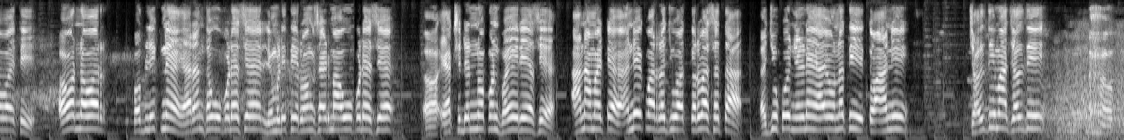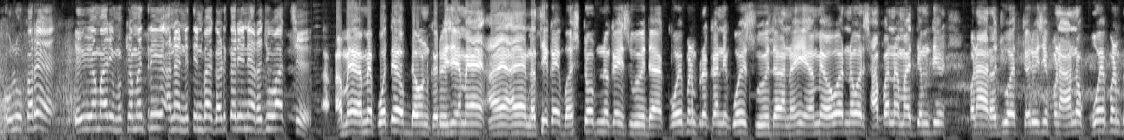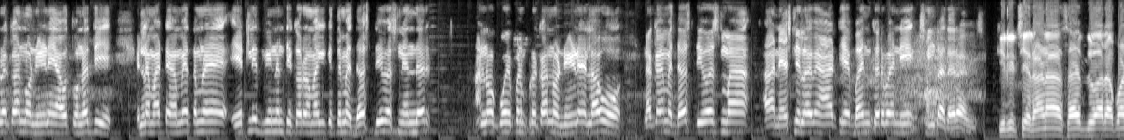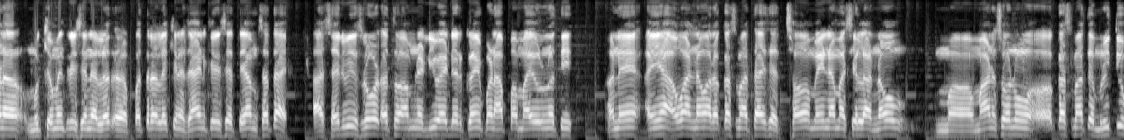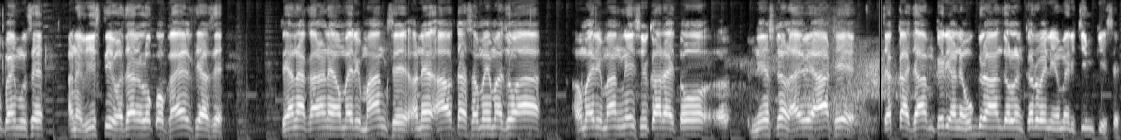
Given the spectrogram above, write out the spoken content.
હોવાથી અવારનવાર પબ્લિકને હેરાન થવું પડે છે, લીમડીથી રોંગ સાઈડમાં આવવું પડે છે એક્સિડન્ટનો પણ ભય રહે છે. આના માટે અનેકવાર રજૂઆત કરવા છતાં હજુ કોઈ નિર્ણય આવ્યો નથી, તો આની જલ્દીમાં જલ્દી ઓલું કરે એવી અમારી મુખ્યમંત્રી અને નીતિનભાઈ ગડકરીને રજૂઆત છે. અમે અમે પોતે અપડાઉન કર્યું છે. અમે અહીંયા નથી કંઈ બસ સ્ટોપની કંઈ સુવિધા, કોઈ પણ પ્રકારની કોઈ સુવિધા નહીં. અમે અવારનવાર છાપાના માધ્યમથી પણ આ રજૂઆત કરી છે, પણ આનો કોઈ પણ પ્રકારનો નિર્ણય આવતો નથી. એટલા માટે અમે તમને એટલી જ વિનંતી કરવા માંગી કે તમે દસ દિવસની અંદર આનો કોઈ પણ પ્રકારનો નિર્ણય લાવો. નકા અમે દસ દિવસમાં આ નેશનલ હાઈવે આઠે બંધ કરવાની ક્ષમતા ધરાવી છે. કિરીટસિંહ રાણા સાહેબ દ્વારા પણ મુખ્યમંત્રીશ્રીને લ- પત્ર લખીને જાણ કરી છે. તેમ છતાંય આ સર્વિસ રોડ અથવા અમને ડિવાઈડર કંઈ પણ આપવામાં આવ્યું નથી. અને અહીંયા અવારનવાર અકસ્માત થાય છે. છ મહિનામાં છેલ્લા નવ માણસોનું અકસ્માતે મૃત્યુ પામ્યું છે અને વીસથી વધારે લોકો ઘાયલ થયા છે. તેના કારણે અમારી માંગ છે અને આવતા સમયમાં જો આ અમારી માંગ નહીં સ્વીકારાય તો નેશનલ હાઈવે આઠ એ ચક્કા જામ કરી અને ઉગ્ર આંદોલન કરવાની અમારી ચીમકી છે.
